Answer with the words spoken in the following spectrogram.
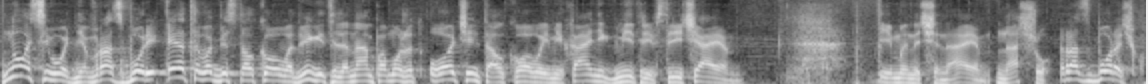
Ну а сегодня в разборе этого бестолкового двигателя нам поможет очень толковый механик Дмитрий. Встречаем! И мы начинаем нашу разборочку.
